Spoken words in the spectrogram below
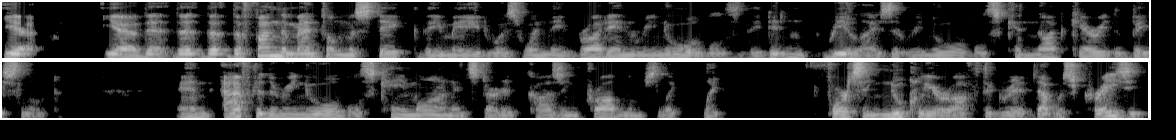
Yeah yeah the, the, the the fundamental mistake they made was when they brought in renewables they didn't realize that renewables cannot carry the base load and after the renewables came on and started causing problems like like forcing nuclear off the grid. That was crazy.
